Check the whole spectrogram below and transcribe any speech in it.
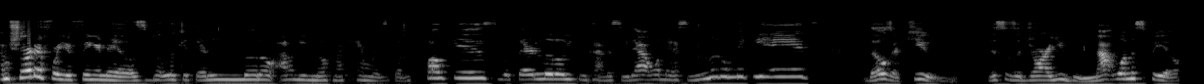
I'm shorter for your fingernails, but look at their little, I don't even know if my camera is going to focus, but they're little, you can kind of see that one. There's some little Mickey heads. Those are cute. This is a jar you do not want to spill.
